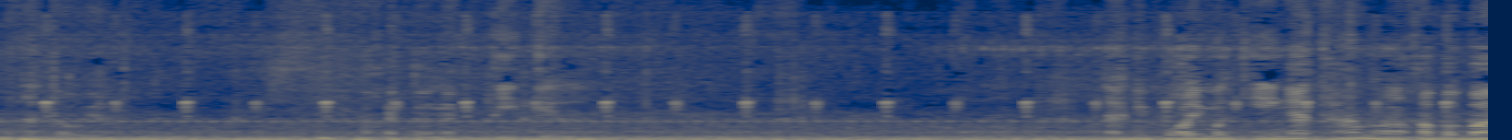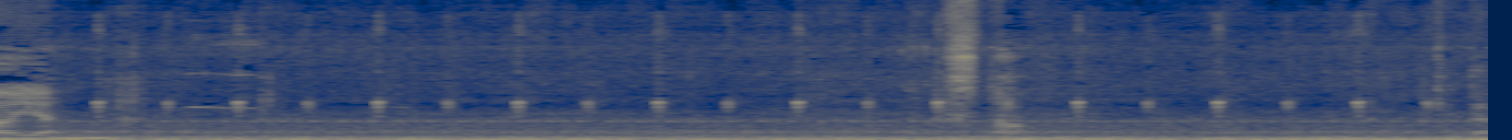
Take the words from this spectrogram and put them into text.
Ano daw yun? Bakit daw nagtigil? Lagi po kayo mag-ingat ha mga kababayan. Stop. Kita.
